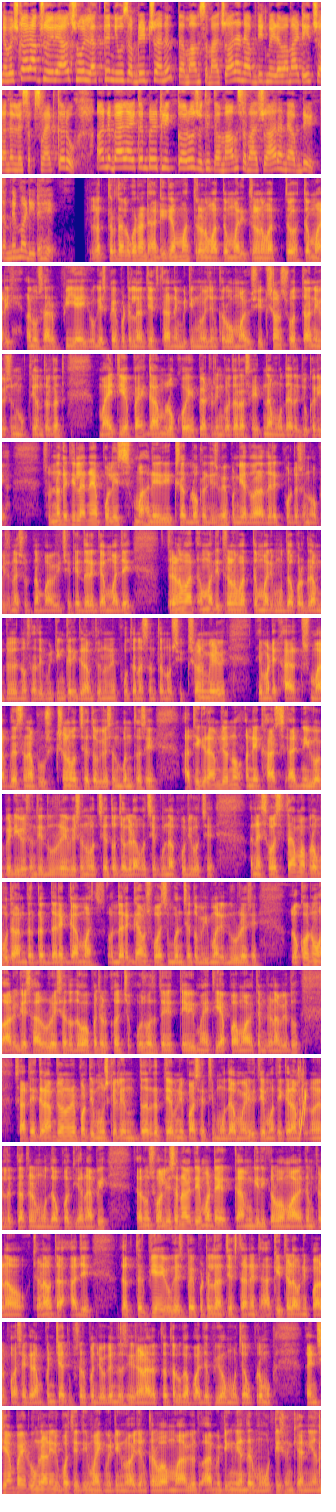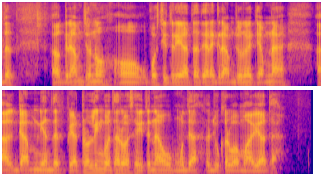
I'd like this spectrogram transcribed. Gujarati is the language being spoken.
નમસ્કાર, આપ જોઈ રહ્યા છો લખત ન્યૂઝ અપડેટ ચેનલ. તમામ સમાચાર અને અપડેટ મેળવવા માટે ચેનલને સબસ્ક્રાઇબ કરો અને બેલ આઇકન પર ક્લિક કરો જેથી તમામ સમાચાર અને અપડેટ તમને મળી રહે. લખતર તાલુકાના ઢાકી ગામમાં ત્રણ વાત તમારી, ત્રણ વાત તમારી. અનુસાર પીઆઈ યોગેશભાઈ પટેલના અધ્યક્ષસ્થાને મિટિંગનું આયોજન કરવામાં આવ્યું. શિક્ષણ, સ્વચ્છતા અને વ્યસન મુક્તિ અંતર્ગત માહિતી અપાઈ. ગામ લોકોએ પેટ્રોલિંગ વધારવા સહિતના મુદ્દા રજૂ કર્યા. સુરનગર જિલ્લાના પોલીસ મહાનિરીક્ષક ડોક્ટર ગીરીશભાઈ પંડ્યા દ્વારા દરેક પોલીસ સ્ટેશન ઓફિસના સૂચનામાં આવી છે કે દરેક ગામમાં જઈ ત્રણ વાત, અમારી ત્રણ વાત તમારી મુદ્દા પર ગ્રામજનો સાથે મિટિંગ કરી ગ્રામજનોને પોતાના સંતાનનું શિક્ષણ મેળવે. તે માટે ખાસ માર્ગદર્શન આપવું, શિક્ષણ વધશે તો વ્યસન બંધ થશે. આથી ગ્રામજનો અને ખાસ આજની યુવા પેઢી વ્યસનથી દૂર રહે, વ્યસન વધશે તો ઝઘડા વધશે, ગુનાખોરી વધશે અને સ્વચ્છતામાં પ્રભુતા અંતર્ગત દરેક ગામમાં, દરેક ગામ સ્વચ્છ બનશે તો બીમારી દૂર રહેશે. લોકોનું આરોગ્ય સારું રહેશે તો દવા પાછળ ખર્ચ ઓછો થશે તેવી માહિતી આપવામાં આવે તેમ જણાવ્યું હતું. સાથે ગ્રામજનોને પડતી મુશ્કેલી અંતર્ગત તેમની પાસેથી મુદ્દા મેળવી, તેમાંથી ગ્રામજનોને લગતા ત્રણ મુદ્દા ઉપર ધ્યાન આપી, તેનું સોલ્યુશન આવે તે માટે કામગીરી કરવામાં આવે તેમ જણાવ જણાવતા આજે લખતર પીઆઈ યોગેશભાઈ પટેલના અધ્યક્ષસ્થાને ઢાંકી તળાવની પાડ પાસે ગ્રામ પંચાયત ઉપસરપંચ યોગેન્દ્રસિંહ રાણા લખતર તાલુકા ભાજપ યુવા મોરચા ઉપપ્રમુખ ઘનશ્યામભાઈ ડુંગરાણીની ઉપસ્થિતિમાં એક મિટિંગનું આયોજન કરવામાં આવ્યું હતું. આ મિટિંગની અંદર મોટી સંખ્યાની અંદર ગ્રામજનો ઉપસ્થિત રહ્યા હતા. ત્યારે ગ્રામજનોએ તેમના ગામની અંદર પેટ્રોલિંગ વધારવા સહિતના મુદ્દા રજૂ કરવામાં આવ્યા હતા.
